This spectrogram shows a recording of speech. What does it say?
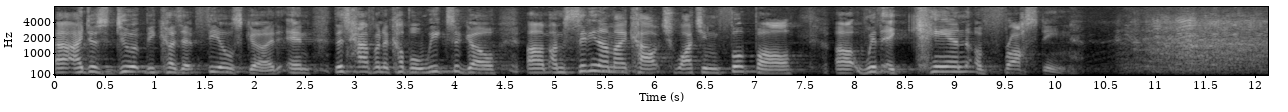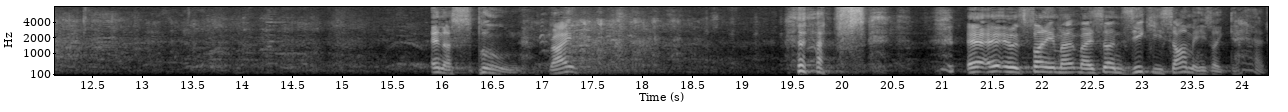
Uh, I just do it because it feels good. And this happened a couple weeks ago. Um, I'm sitting on my couch watching football uh, with a can of frosting. And a spoon, right? it was funny. My, my son Zeke saw me. He's like, Dad,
